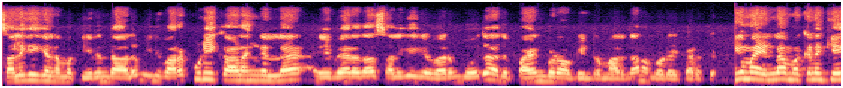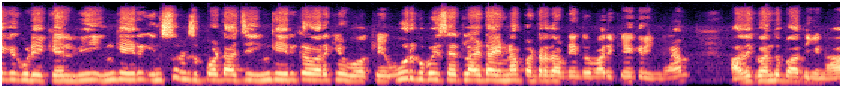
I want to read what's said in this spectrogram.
சலுகைகள் நமக்கு இருந்தாலும் இனி வரக்கூடிய காலங்களில் வேற ஏதாவது சலுகைகள் வரும்போது அது பயன்படும் அப்படின்ற மாதிரி தான் நம்மளுடைய கருத்து. அதிகமாக எல்லா மக்களும் கேட்கக்கூடிய கேள்வி இங்கே இரு இன்சூரன்ஸ் போட்டாச்சு இங்கே இருக்கிற வரைக்கும் ஓகே ஊருக்கு போய் செட்டில் ஆகிட்டா என்ன பண்ணுறது அப்படின்ற மாதிரி கேட்குறீங்க. அதுக்கு வந்து பார்த்தீங்கன்னா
